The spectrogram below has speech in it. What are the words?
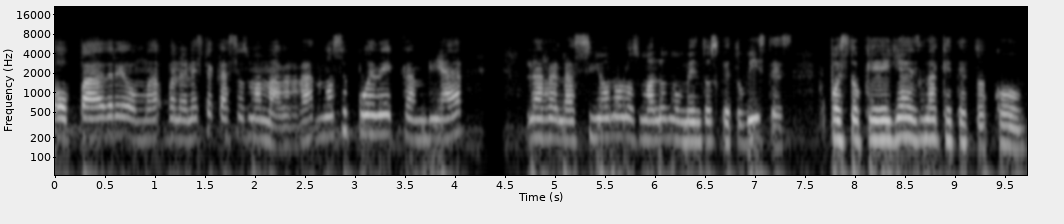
o padre o bueno, en este caso es mamá, ¿verdad? No se puede cambiar la relación o los malos momentos que tuviste, puesto que ella es la que te tocó.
